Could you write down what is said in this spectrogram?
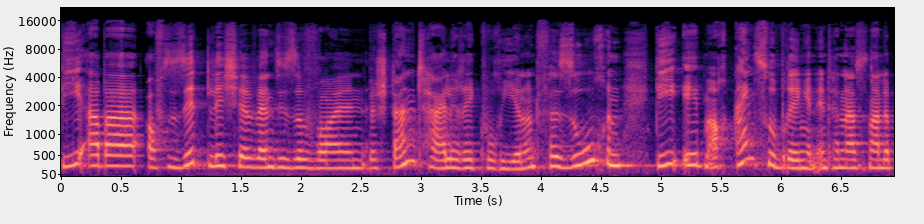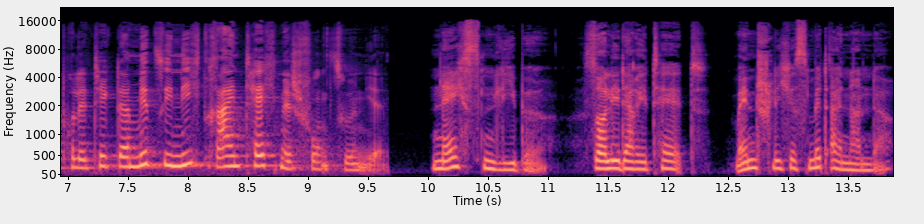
die aber auf sittliche, wenn Sie so wollen, Bestandteile rekurrieren und versuchen, die eben auch einzubringen in internationale Politik, damit sie nicht rein technisch funktionieren. Nächstenliebe, Solidarität, menschliches Miteinander.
